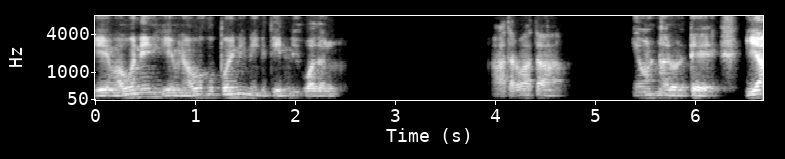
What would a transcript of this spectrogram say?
ఏమవ్వని, ఏమి అవ్వకపోయినా నేను దీన్ని వదలను. ఆ తర్వాత ఏమంటున్నారు అంటే, యా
